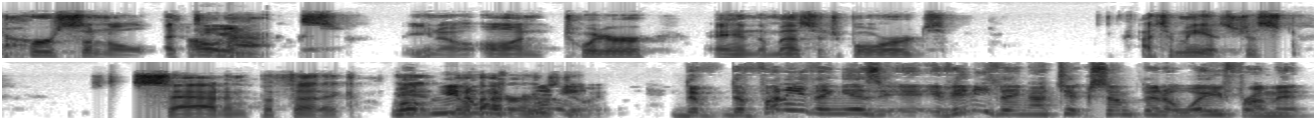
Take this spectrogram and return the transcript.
personal Oh, yeah. attacks, you know, on Twitter and the message boards. Uh, to me, it's just sad and pathetic. Well, and you no know matter who's funny? doing. the the funny thing is, if anything, I took something away from it.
